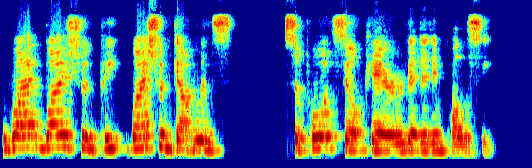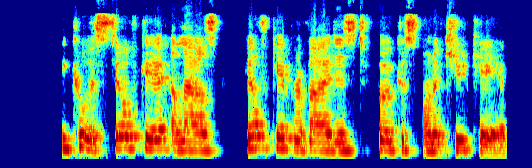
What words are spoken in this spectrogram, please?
why why should pe- why should governments support self care embedded in policy? Because self care allows healthcare providers to focus on acute care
